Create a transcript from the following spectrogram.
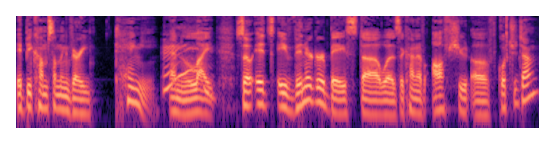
it becomes something very tangy and light. So it's a vinegar based uh, was a kind of offshoot of gochujang.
